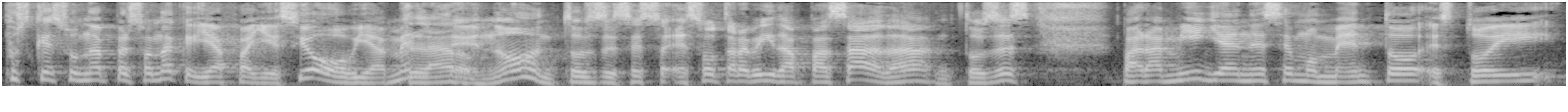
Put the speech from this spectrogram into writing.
Pues que es una persona que ya falleció, obviamente, Claro. ¿no? Entonces es, es otra vida pasada. Entonces, para mí ya en ese momento estoy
